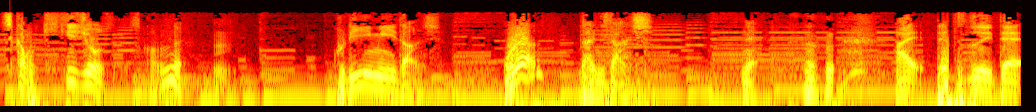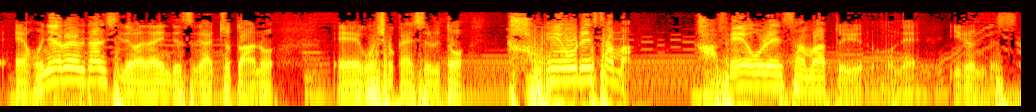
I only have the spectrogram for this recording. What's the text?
しかも聞き上手ですからね。うん。クリーミー男子。俺は何男子？ね。はい。で、続いて、えー、ほにゃらら男子ではないんですが、ちょっとあの、えー、ご紹介すると、カフェオレ様。カフェオレ様というのもね、いるんです。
